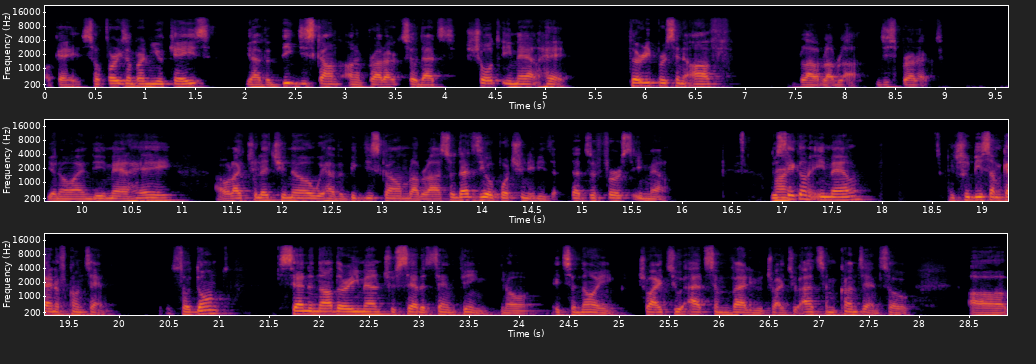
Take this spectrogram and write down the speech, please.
Okay. So for example, in your case, you have a big discount on a product. So that's short email. Hey, 30% off blah blah blah this product you know and the email hey i would like to let you know we have a big discount blah blah so that's the opportunity that's the first email the right. second email it should be some kind of content so don't send another email to say the same thing you know it's annoying try to add some value try to add some content so uh,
